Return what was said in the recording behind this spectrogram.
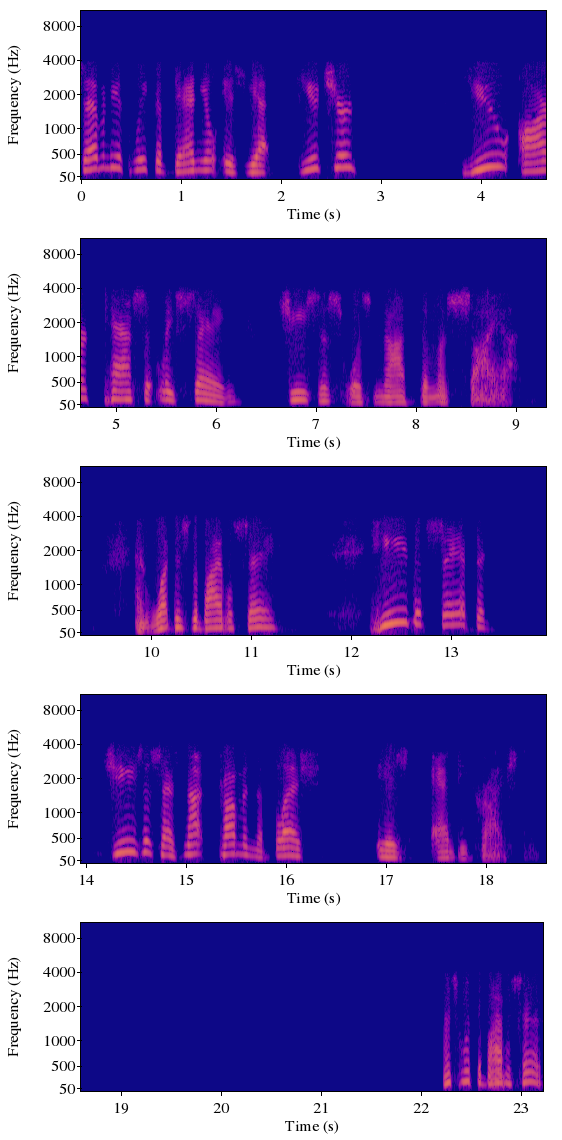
70th week of Daniel is yet future, you are tacitly saying Jesus was not the Messiah. And what does the Bible say? He that saith that Jesus has not come in the flesh is Antichrist. That's what the Bible says.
